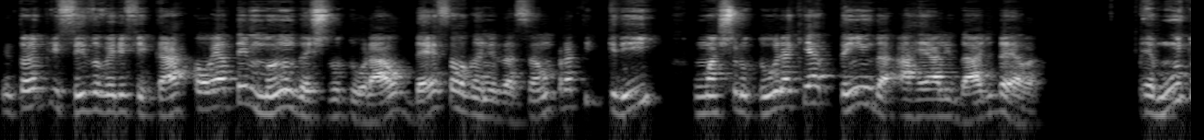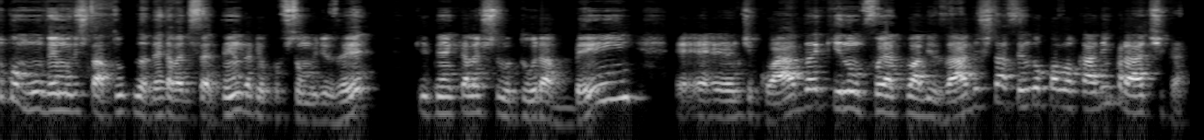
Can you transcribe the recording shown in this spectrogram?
Então é preciso verificar qual é a demanda estrutural dessa organização para que crie uma estrutura que atenda à realidade dela. É muito comum vermos estatutos da década de 70, que eu costumo dizer, que tem aquela estrutura bem é, antiquada, que não foi atualizada e está sendo colocada em prática.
